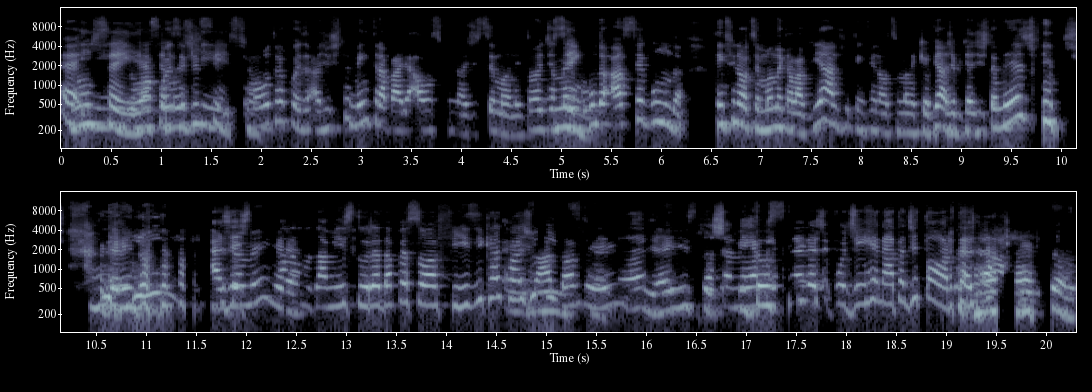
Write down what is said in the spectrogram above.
é, não sei, uma essa é coisa é que, difícil. Uma outra coisa, a gente também trabalha aos finais de semana, então é de também. segunda a segunda. Tem final de semana que ela viaja, tem final de semana que eu viajo, porque a gente também é gente. Querendo... A gente também é. da mistura da pessoa física com a jurídica. Exatamente, né? é isso. Já chamei então, a Cristina de pudim Renata de torta já. É, então,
